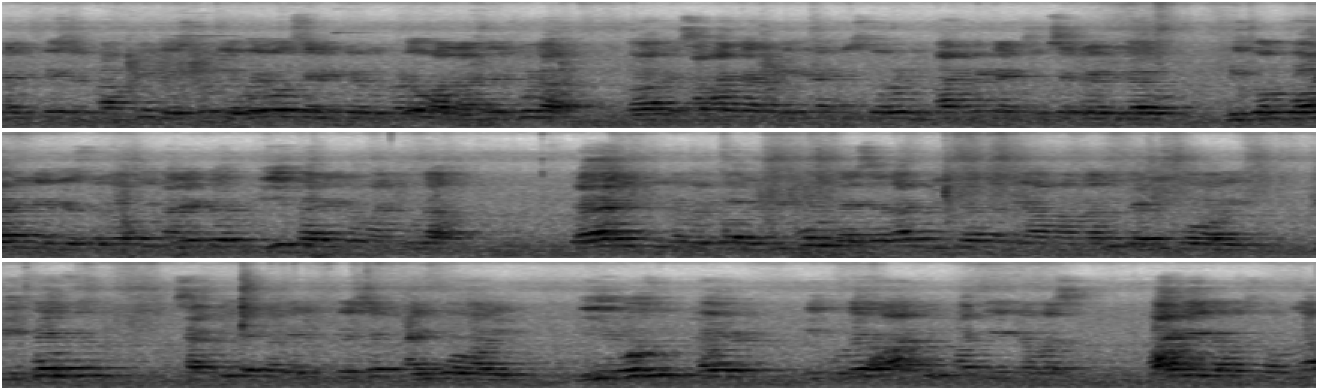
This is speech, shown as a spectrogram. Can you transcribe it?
వెరిఫికేషన్ కంప్లీట్ చేసుకొని ఎవరెవరు సెలెక్టెడ్ ఉన్నాడో వాళ్ళందరికీ కూడా ఆ, సమాచారం ఏదైనా తీసుకోరో డిపార్ట్మెంట్ అండ్ చీఫ్ సెక్రటరీ గారు మీతో కోఆర్డినేట్ చేస్తారు కాబట్టి కలెక్టర్ ఈ కార్యక్రమాన్ని కూడా ప్రయారిటీగా పెట్టుకోవాలి బిఫోర్ దసరా టీచర్ నియామకాలు జరిగిపోవాలి బిఫోర్ సర్టిఫికేట్ వెరిఫికేషన్ అయిపోవాలి ఈ రోజు థర్డ్ మీకు ఉదయం ఆరు to forty eight hours forty eight hours లోపల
